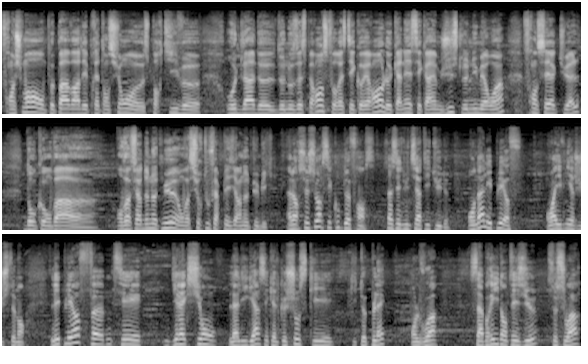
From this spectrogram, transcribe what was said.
Franchement, on ne peut pas avoir des prétentions euh, sportives euh, au-delà de, nos espérances. Il faut rester cohérent. Le Canet, c'est quand même juste le numéro un français actuel. Donc on va, on va faire de notre mieux et on va surtout faire plaisir à notre public. Alors ce soir, c'est Coupe de France. Ça, c'est une certitude. On a les playoffs. On va y venir justement. Les playoffs, c'est direction la Liga, c'est quelque chose qui, te plaît, on le voit, ça brille dans tes yeux ce soir.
